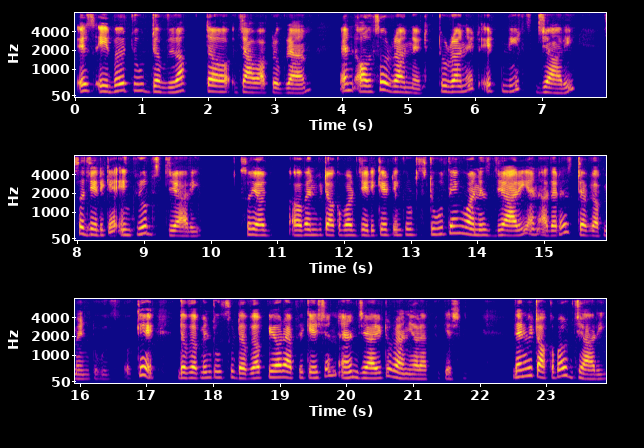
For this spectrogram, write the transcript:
is able to develop the Java program and also run it. To run it it needs JRE so JDK includes JRE. So your uh, when we talk about JDK, it includes two things. One is JRE and other is development tools. Okay, development tools to develop your application and JRE to run your application. Then we talk about JRE.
